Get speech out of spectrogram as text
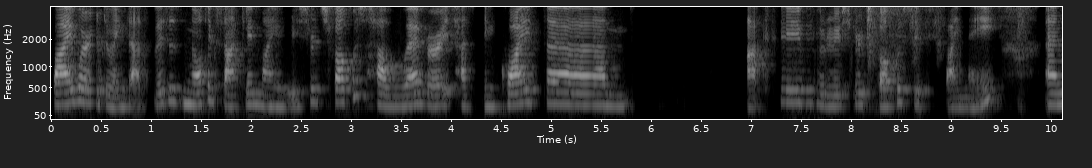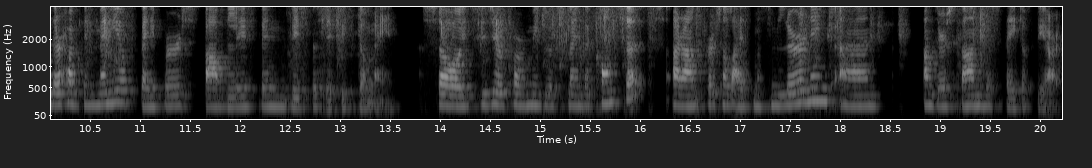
Why we're doing that? This is not exactly my research focus. However, it has been quite um, active research focus, if I may. And there have been many of papers published in this specific domain. So it's easier for me to explain the concepts around personalized machine learning and understand the state of the art.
